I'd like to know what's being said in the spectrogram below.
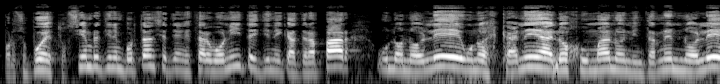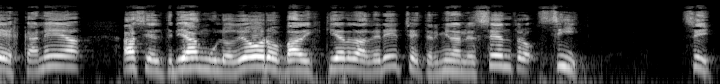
Por supuesto, siempre tiene importancia, tiene que estar bonita y tiene que atrapar. Uno no lee, uno escanea, el ojo humano en Internet no lee, escanea, hace el triángulo de oro, va de izquierda a derecha y termina en el centro. Sí, sí.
